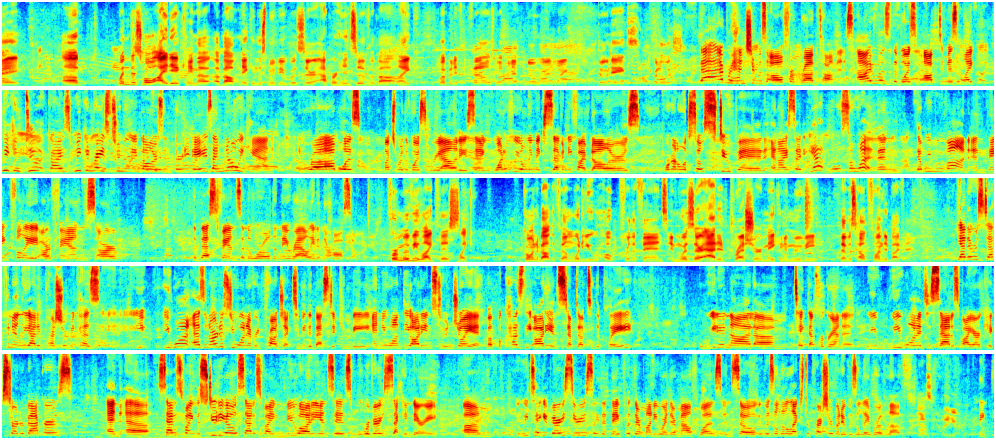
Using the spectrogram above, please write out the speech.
Hey, uh, when this whole idea came about making this movie, was there apprehensive about like, weapon if it fails, weapon if no one like donates, gonna look. The apprehension was all from Rob Thomas. I was the voice of optimism, like, we can do it, guys. We can raise $2 million in 30 days. I know we can. And Rob was much more the voice of reality, saying, what if we only make $75? We're gonna look so stupid. And I said, yeah, well, so what? Then, then we move on. And thankfully, our fans are the best fans in the world, and they rallied, and they're awesome. For a movie like this, like going about the film, what do you hope for the fans? And was there added pressure making a movie that was help funded by fans? Yeah, there was definitely added pressure because you, you want, as an artist, you want every project to be the best it can be, and you want the audience to enjoy it. But because the audience stepped up to the plate, we did not um, take that for granted. We, we wanted to satisfy our Kickstarter backers and uh, satisfying the studio, satisfying new audiences were very secondary. Um, we take it very seriously that they put their money where their mouth was, and so it was a little extra pressure, but it was a labor of love. Awesome, thank you. Thanks.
